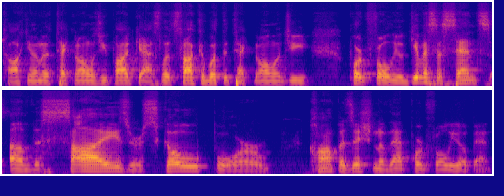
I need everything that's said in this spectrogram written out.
talking on a technology podcast, let's talk about the technology portfolio. Give us a sense of the size or scope or composition of that portfolio, Ben.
